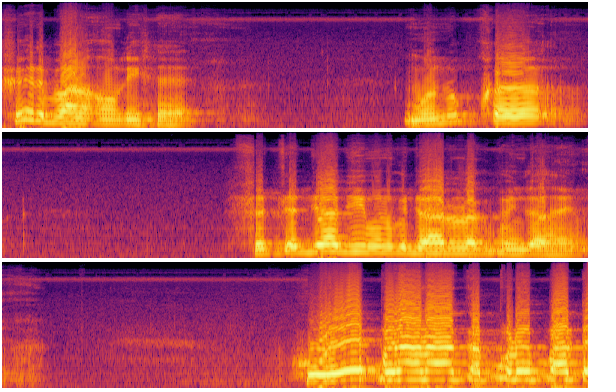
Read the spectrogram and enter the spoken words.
ਫਿਰ ਬਣ ਆਉਂਦੀ ਹੈ। ਮਨੁੱਖ ਸੱਚਾ ਜੀਵਨ ਗੁਜ਼ਾਰਨ ਲੱਗ ਪੈਂਦਾ ਹੈ। ਹੋਏ ਪੁਰਾਣਾ ਕੱਪੜ ਪਟ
